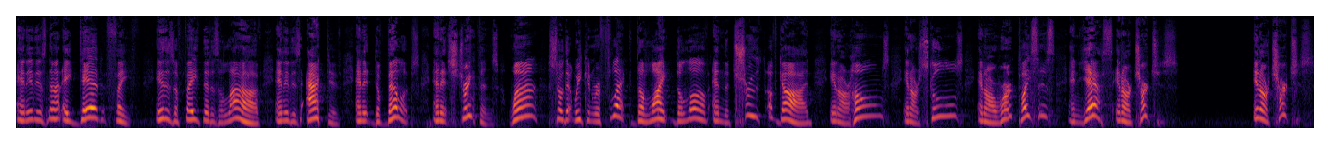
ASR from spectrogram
And it is not a dead faith. It is a faith that is alive and it is active and it develops and it strengthens. Why? So that we can reflect the light, the love, and the truth of God in our homes, in our schools, in our workplaces, and yes, in our churches. In our churches.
